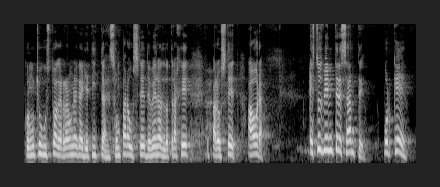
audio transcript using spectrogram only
con mucho gusto agarrar una galletita. Son para usted, de veras, lo traje para usted. Ahora, esto es bien interesante. ¿Por qué?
